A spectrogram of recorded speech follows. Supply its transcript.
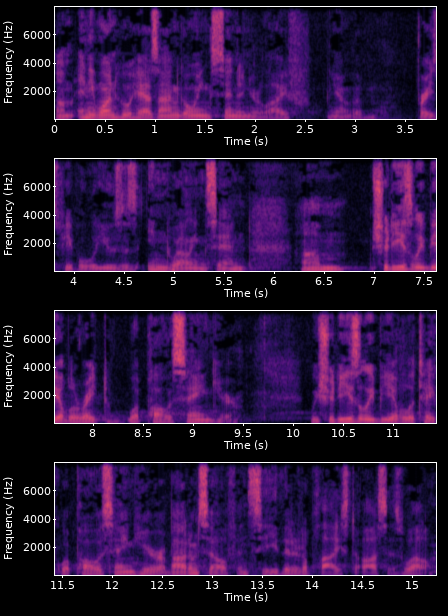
Um, anyone who has ongoing sin in your life, you know, the phrase people will use is indwelling sin, um, should easily be able to relate to what Paul is saying here we should easily be able to take what Paul is saying here about himself and see that it applies to us as well.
